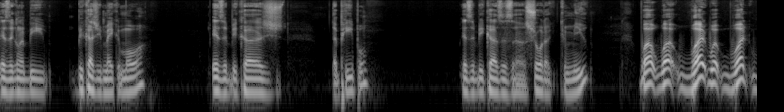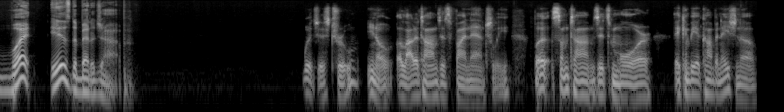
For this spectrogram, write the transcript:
Is it going to be because you're making more? Is it because the people? Is it because it's a shorter commute? What what what what what what is the better job? Which is true. You know, a lot of times it's financially, but sometimes it's more, it can be a combination of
